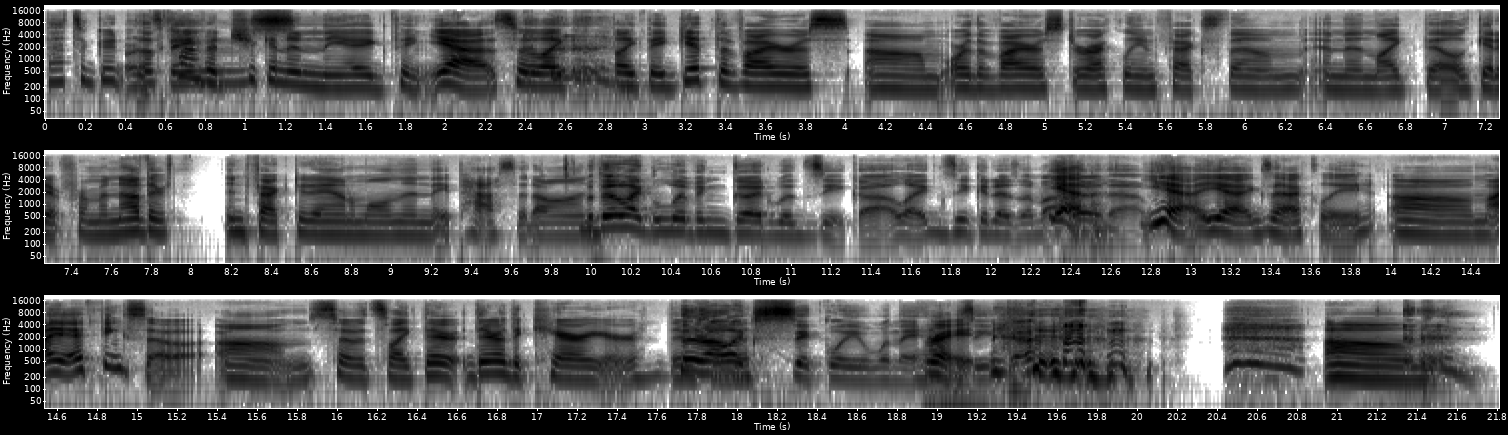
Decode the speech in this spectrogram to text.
that's a good. That's kind of a chicken and the egg thing. Yeah, so like like they get the virus, um, or the virus directly infects them, and then like they'll get it from another infected animal, and then they pass it on. But they're like living good with Zika. Like Zika doesn't bother yeah, them. yeah, yeah, exactly. Um, I, I think so. Um, so it's like they're they're the carrier. They're sort not like sickly when they have right. Zika. um,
